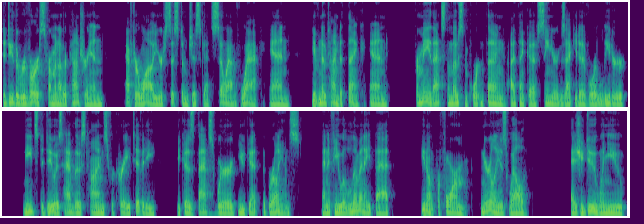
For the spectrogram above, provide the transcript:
to do the reverse from another country. And after a while, your system just gets so out of whack and you have no time to think. And for me, that's the most important thing I think a senior executive or leader needs to do is have those times for creativity because that's mm-hmm. where you get the brilliance. And if you eliminate that, you don't perform nearly as well as you do when you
